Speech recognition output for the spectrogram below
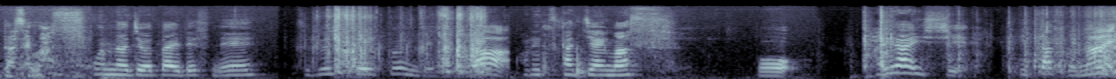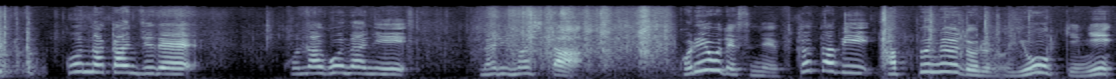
出せます。こんな状態ですね。潰していくんですがこれ使っちゃいます。棒早いし痛くない。こんな感じで粉々になりました。これをですね再びカップヌードルの容器に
